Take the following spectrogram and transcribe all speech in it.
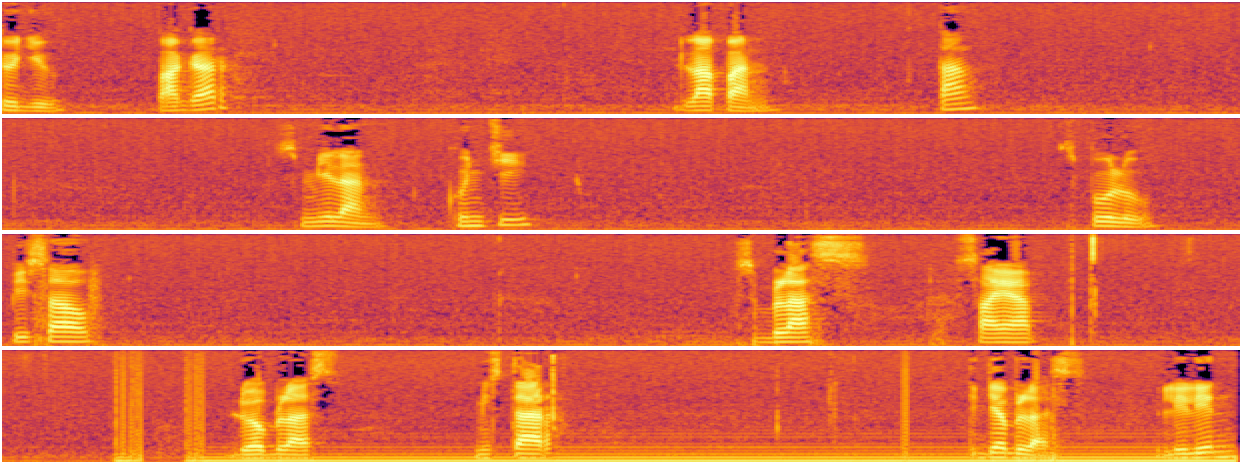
7. Pagar 8. Tang 9. Kunci 10. Pisau 11. Sayap 12 Mistar 13 Lilin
